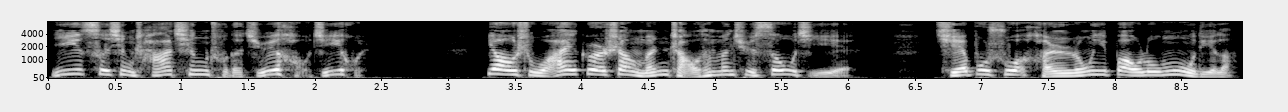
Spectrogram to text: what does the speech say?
一次性查清楚的绝好机会。要是我挨个上门找他们去搜集，且不说很容易暴露目的了，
